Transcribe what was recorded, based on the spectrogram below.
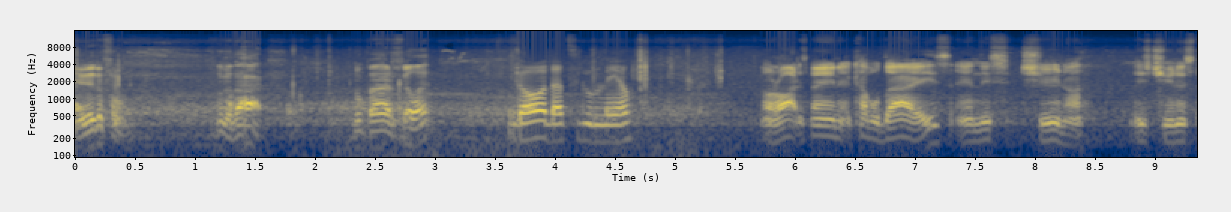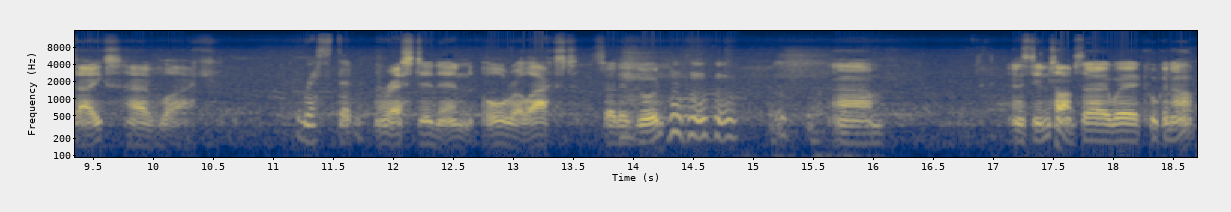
Beautiful. Look at that. Not bad, fillet. God, that's a good meal. All right, it's been a couple days, and this tuna, these tuna steaks, have like Rested. rested and all relaxed, so they're good. um, and it's dinner time, so we're cooking up.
